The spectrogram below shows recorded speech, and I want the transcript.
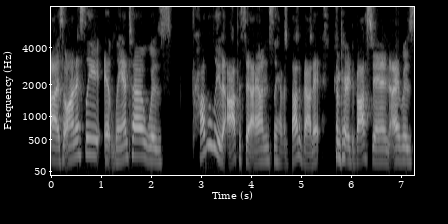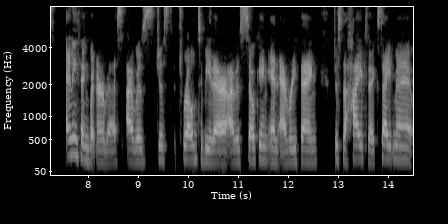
Uh, so honestly, Atlanta was probably the opposite. I honestly haven't thought about it compared to Boston. I was anything but nervous. I was just thrilled to be there. I was soaking in everything, just the hype, the excitement.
